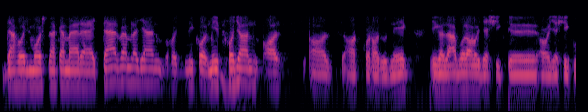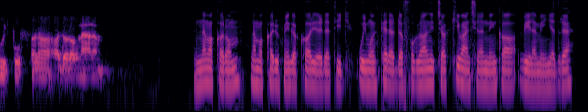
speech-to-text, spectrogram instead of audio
de hogy most nekem erre egy tervem legyen, hogy mikor, mit, hogyan, az, az akkor hazudnék. Igazából ahogy esik, ahogy esik úgy puffal a, a dolog nálam. Nem akarom, nem akarjuk még a karrieredet így úgymond keretbe foglalni, csak kíváncsi lennénk a véleményedre,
